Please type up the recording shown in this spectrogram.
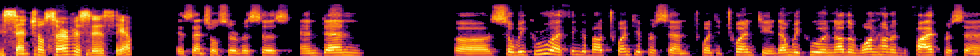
essential services, yep, essential services, and then uh, so we grew, I think, about 20% 2020, and then we grew another 105%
